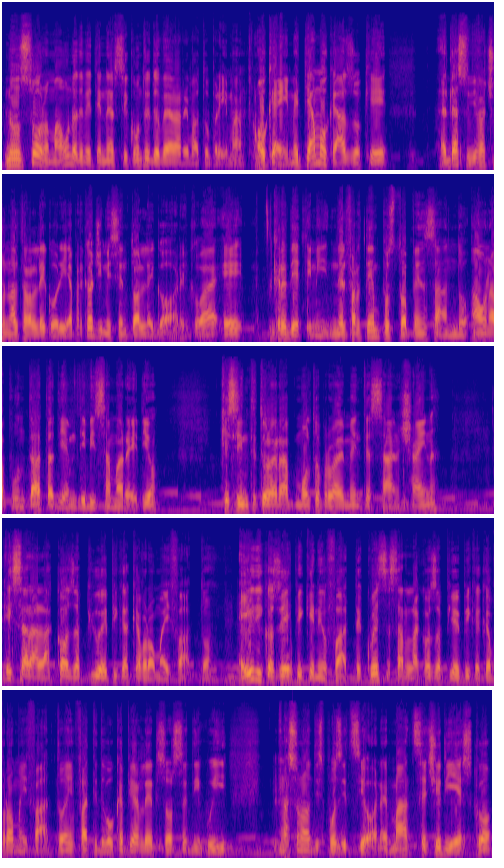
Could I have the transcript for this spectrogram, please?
Non solo, ma uno deve tenersi conto di dove era arrivato prima. Ok, mettiamo caso che Adesso vi faccio un'altra allegoria, perché oggi mi sento allegorico eh, e credetemi, nel frattempo sto pensando a una puntata di MDB Summer Radio che si intitolerà molto probabilmente Sunshine e sarà la cosa più epica che avrò mai fatto. E io di cose epiche ne ho fatte, questa sarà la cosa più epica che avrò mai fatto e infatti devo capire le risorse di cui sono a disposizione, ma se ci riesco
